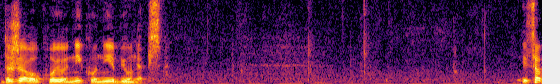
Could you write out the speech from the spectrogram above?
Država u kojoj niko nije bio nepismen. I sad,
